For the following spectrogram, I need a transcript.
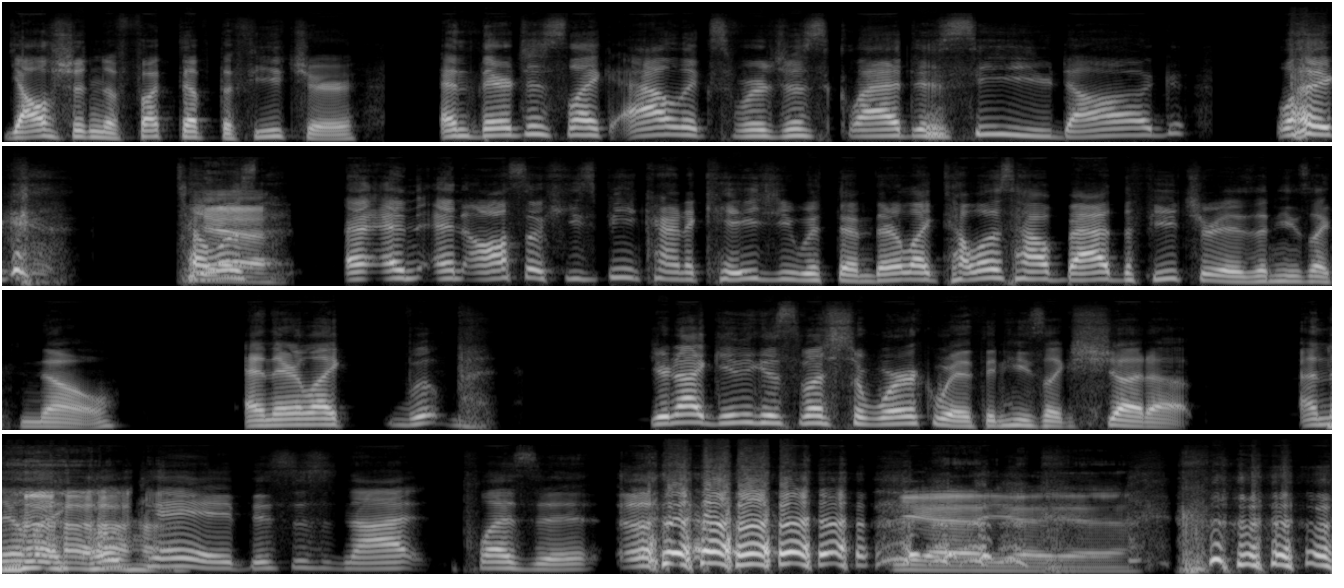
y'all shouldn't have fucked up the future. And they're just like, Alex, we're just glad to see you, dog. Like, tell yeah. us and and also he's being kind of cagey with them. They're like, "Tell us how bad the future is," and he's like, "No," and they're like, "You're not giving us much to work with," and he's like, "Shut up," and they're like, "Okay, this is not pleasant." yeah, yeah, yeah.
